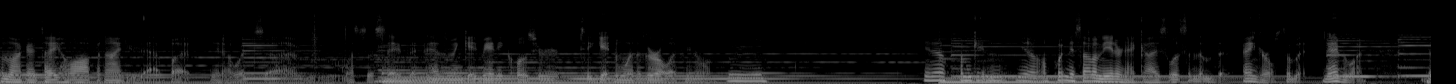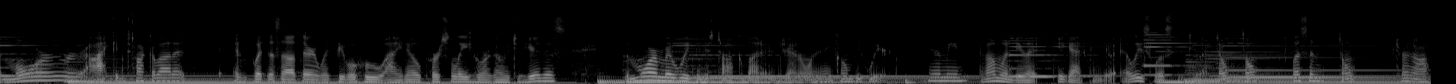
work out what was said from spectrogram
I'm not gonna tell you how often I do that, but you know, it's uh, let's just say that it hasn't been getting me any closer to getting with a girl, if you know what I'm saying you know, I'm getting, you know, I'm putting this out on the internet, guys. Listen, the, the and girls, the, and everyone. The more I can talk about it, and put this out there with people who I know personally who are going to hear this, the more maybe we can just talk about it in general and it ain't gonna be weird. You know what I mean? If I'm gonna do it, you guys can do it. At least listen to it. Don't don't listen. Don't turn off.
